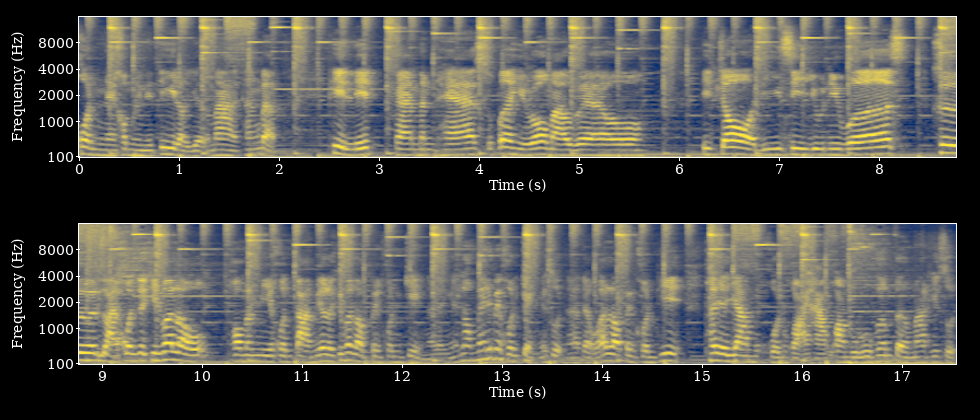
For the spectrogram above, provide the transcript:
คนในคอมมูนิตี้เราเยอะมาก ทั้งแบบพี่ลิศแฟนพันธ์แท้ซูเปอร์ฮีโร่มาเวล พี่โจ DC Universe คือหลายคนจะคิดว่าเราพอมันมีคนตามเยอะเราคิดว่าเราเป็นคนเก่งอะไรเงี้ยเราไม่ได้เป็นคนเก่งที่สุดนะแต่ว่าเราเป็นคนที่พยายามขวนขวายหาความรู้เพิ่มเติมมากที่สุด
